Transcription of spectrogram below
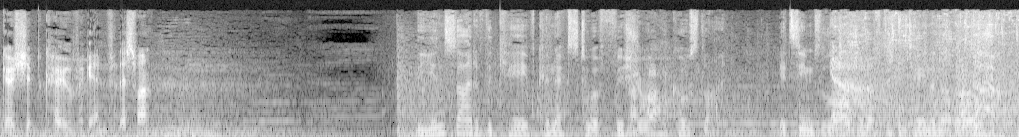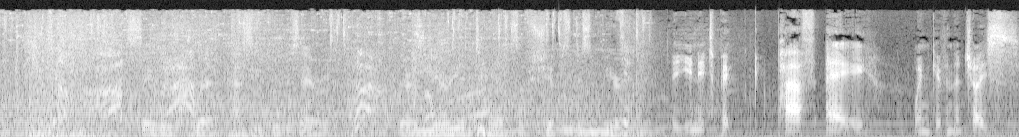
Ghost Ship Cove again for this one. The inside of the cave connects to a fissure on the coastline. It seems large enough to contain another ocean. Sailors dread passing through this area. There are myriad tales of ships disappearing. You need to pick path A when given the choice.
